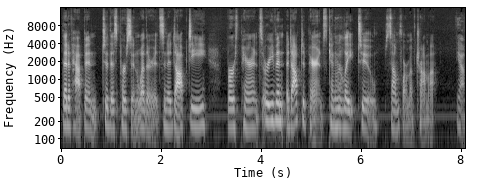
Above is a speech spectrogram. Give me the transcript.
that have happened to this person whether it's an adoptee birth parents or even adopted parents can relate to some form of trauma Yeah.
